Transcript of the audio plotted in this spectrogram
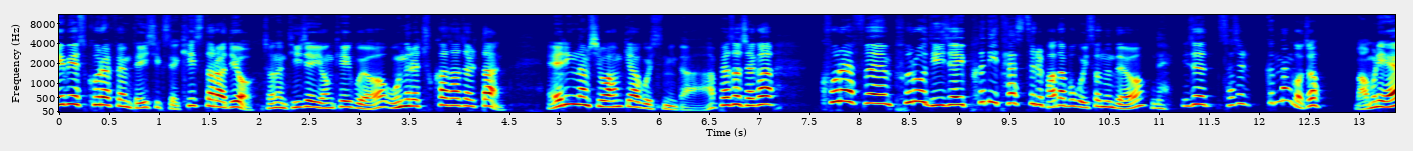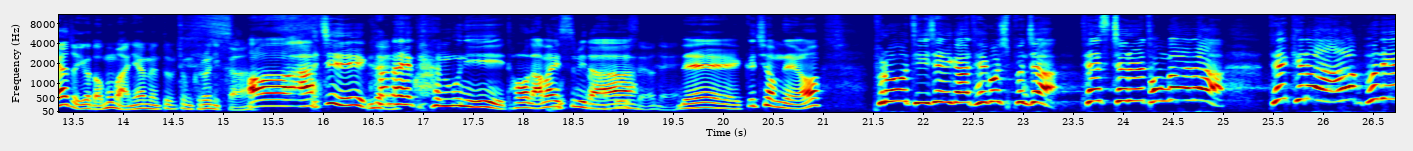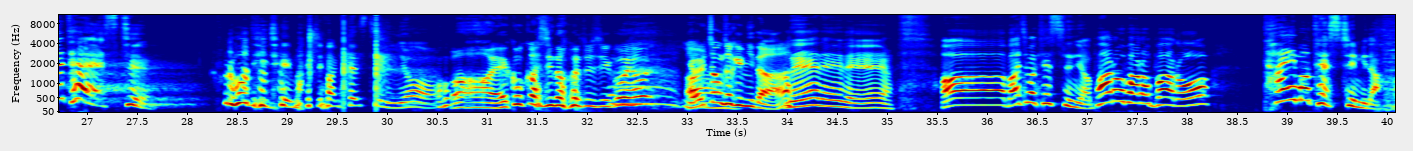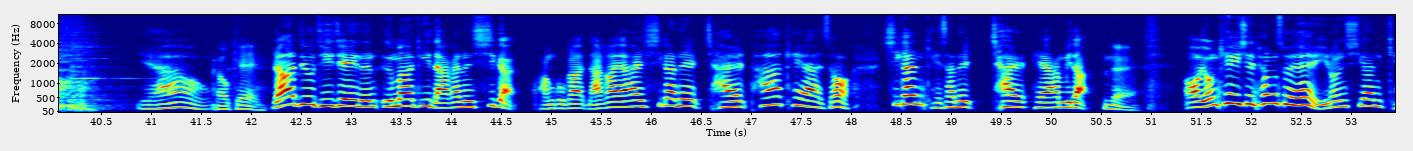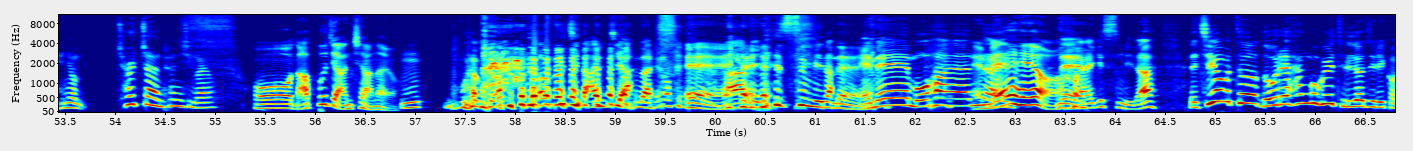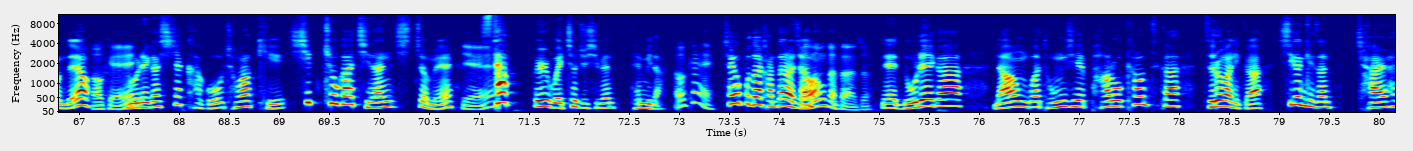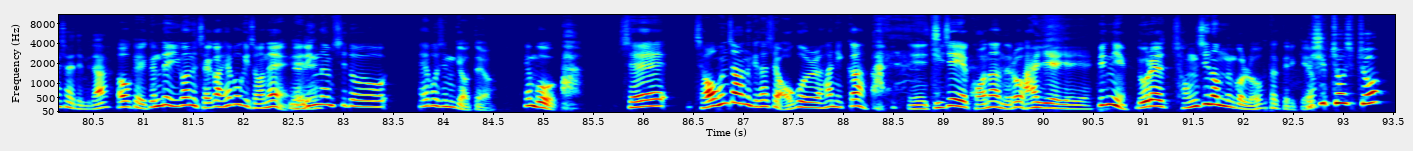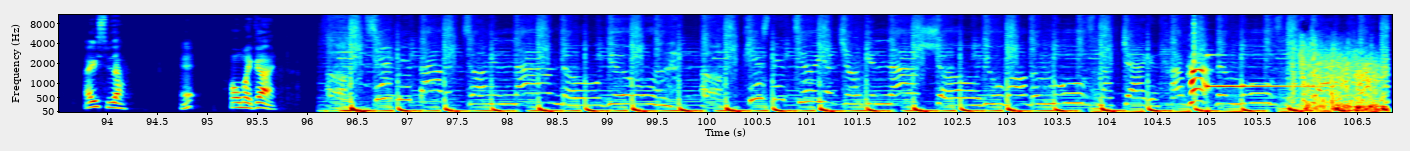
KBS 쿨 FM 데이식스의 키스 더 라디오. 저는 DJ 영케이고요. 오늘의 축하 사절단 에릭남 씨와 함께하고 있습니다. 앞에서 제가 쿨 FM 프로 DJ 프디 테스트를 받아보고 있었는데요. 네. 이제 사실 끝난 거죠? 마무리해야죠. 이거 너무 많이 하면 또 좀 그러니까. 아, 아직 네. 하나의 관문이 더 남아 있습니다. 아, 있어요. 네. 네, 끝이 없네요. 프로 DJ가 되고 싶은 자, 테스트를 통과하라! 데키라 프디 테스트! 프로 DJ 마지막 테스트는요. 와, 에코까지 넣어주시고, 형, 아. 열정적입니다. 아, 네네네. 아, 마지막 테스트는요. 바로, 바로, 바로, 타이머 테스트입니다. 야우. 오케이. 라디오 DJ는 음악이 나가는 시간, 광고가 나가야 할 시간을 잘 파악해야 해서 시간 계산을 잘 해야 합니다. 네. 어, 영케이 씨는 평소에 이런 시간 개념 철저한 편이신가요? 어, 나쁘지 않지 않아요. 음, 뭐라고요? 나쁘지 않지 않아요? 네. 알겠습니다. 네. 애매모호한. 애매해요. 네, 알겠습니다. 네, 지금부터 노래 한 곡을 들려드릴 건데요. 오케이. 노래가 시작하고 정확히 10초가 지난 시점에 예. 스탑을 외쳐주시면 됩니다. 오케이. 생각보다 간단하죠? 아, 너무 간단하죠. 네, 노래가 나옴과 동시에 바로 카운트가 들어가니까 시간 계산 잘 하셔야 됩니다. 오케이. 근데 이거는 제가 해보기 전에 네네. 에릭남 씨도 해보시는 게 어때요? 뭐, 아. 제, 저 혼자 하는 게 사실 억울하니까, 아, 예, DJ의 권한으로. 아, 예, 예, 예. 피디님, 노래 정신없는 걸로 부탁드릴게요. 10초, 10초? 알겠습니다. 예? Oh my god.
